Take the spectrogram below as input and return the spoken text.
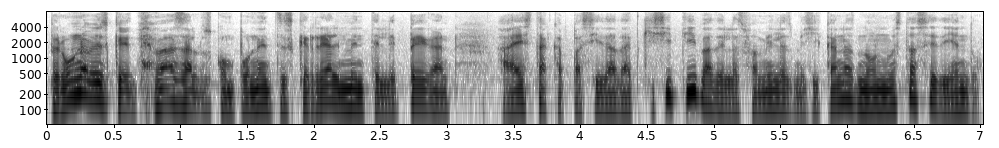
pero una vez que te vas a los componentes que realmente le pegan a esta capacidad adquisitiva de las familias mexicanas, no, no está cediendo,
